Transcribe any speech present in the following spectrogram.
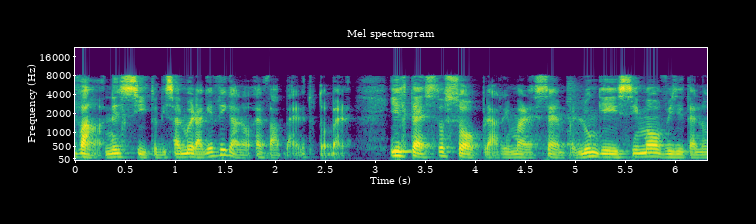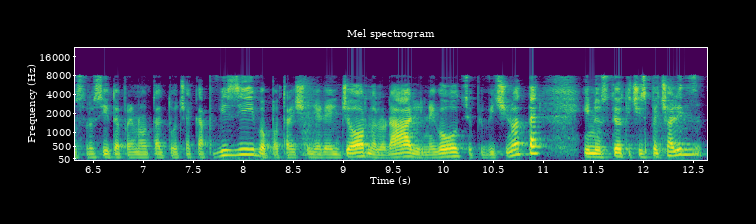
va nel sito di Salmo Iraghi e Vigano e va bene, tutto bene. Il testo sopra rimane sempre lunghissimo, visita il nostro sito e prenota il tuo check-up visivo, potrai scegliere il giorno, l'orario, il negozio più vicino a te, i nostri ottici specializzati,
